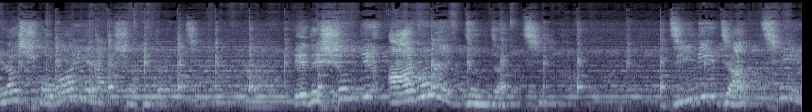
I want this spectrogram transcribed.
এরা সবাই একসাথে যাচ্ছে। এদের সঙ্গে আরও একজন যাচ্ছে। যিনি যাচ্ছেন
